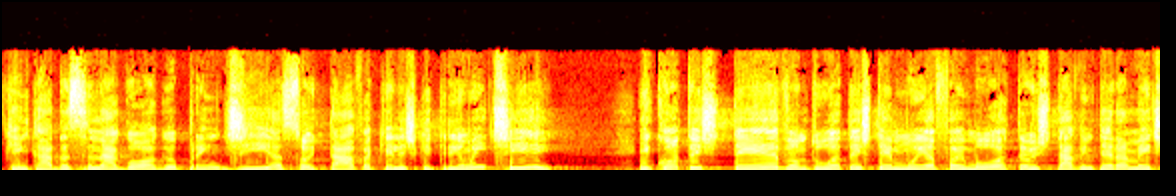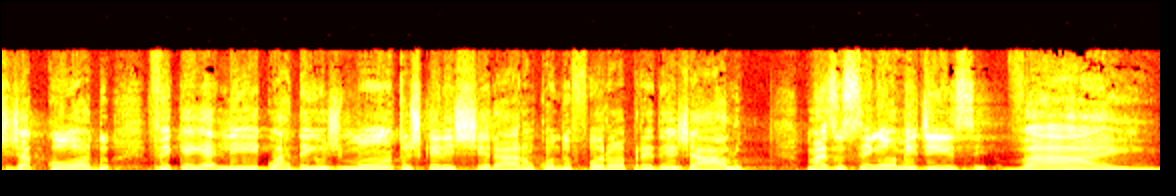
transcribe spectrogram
que em cada sinagoga eu prendia, açoitava aqueles que criam em ti. Enquanto Estevão, tua testemunha, foi morto, eu estava inteiramente de acordo. Fiquei ali, guardei os mantos que eles tiraram quando foram apredejá-lo. Mas o Senhor me disse: Vai,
